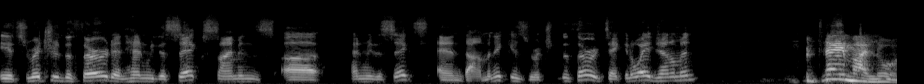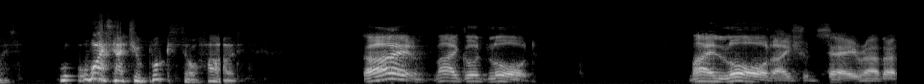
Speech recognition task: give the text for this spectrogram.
it's Richard III and Henry VI. Simon's uh, Henry VI, and Dominic is Richard III. Take it away, gentlemen. Good day, my lord. What hath you book so hard? Aye, my good lord. My lord, I should say, rather.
